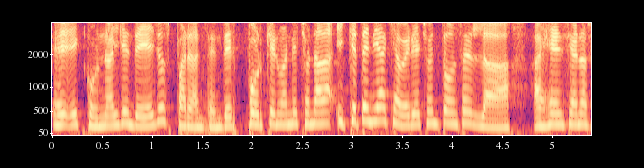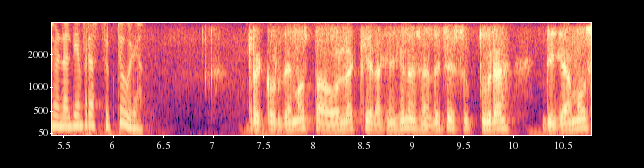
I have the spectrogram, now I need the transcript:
eh, con alguien de ellos para entender por qué no han hecho nada y qué tenía que haber hecho entonces la Agencia Nacional de Infraestructura? Recordemos, Paola, que la Agencia Nacional de Infraestructura, digamos,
